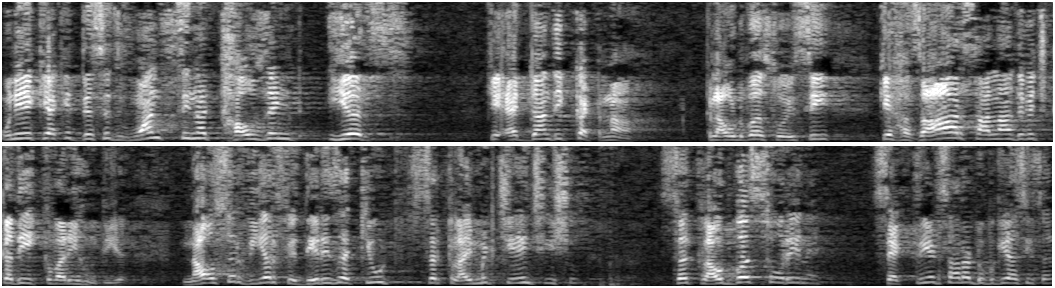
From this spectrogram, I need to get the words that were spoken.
ਉਹਨੇ ਇਹ ਕਿਹਾ ਕਿ this is once in a 1000 years ਕਿ ਐਦਾਂ ਦੀ ਘਟਨਾ ਕਲਾਉਡ ਬਰਸ ਹੋਈ ਸੀ ਕਿ ਹਜ਼ਾਰ ਸਾਲਾਂ ਦੇ ਵਿੱਚ ਕਦੀ ਇੱਕ ਵਾਰੀ ਹੁੰਦੀ ਹੈ now sir we are there is acute sir climate change issue sir cloudburst ਹੋ ਰਹੇ ਨੇ ਸੈਕਟਰੀਏਟ ਸਾਰਾ ਡੁੱਬ ਗਿਆ ਸੀ ਸਰ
